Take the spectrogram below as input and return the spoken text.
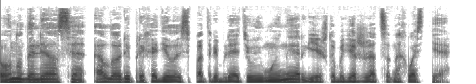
Он удалялся, а Лори приходилось потреблять уйму энергии, чтобы держаться на хвосте.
